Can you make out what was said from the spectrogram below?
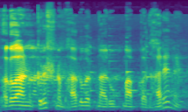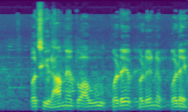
ભગવાન કૃષ્ણ ભાગવતના રૂપમાં પધારે ને, પછી રામે તો આવવું પડે પડે ને પડે.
